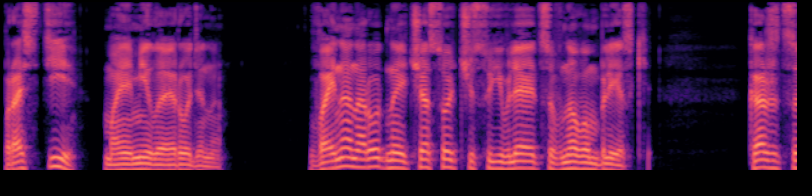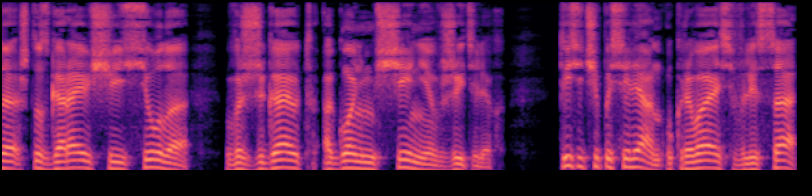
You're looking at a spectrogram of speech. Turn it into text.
«Прости, моя милая Родина. Война народная час от часу является в новом блеске. Кажется, что сгорающие села возжигают огонь мщения в жителях. Тысячи поселян, укрываясь в леса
